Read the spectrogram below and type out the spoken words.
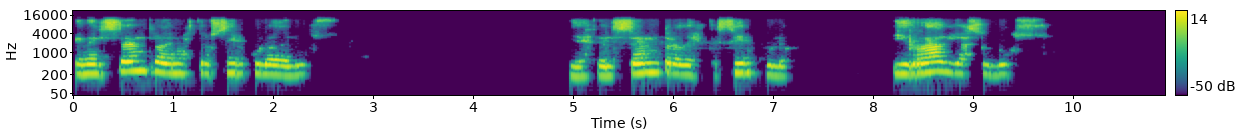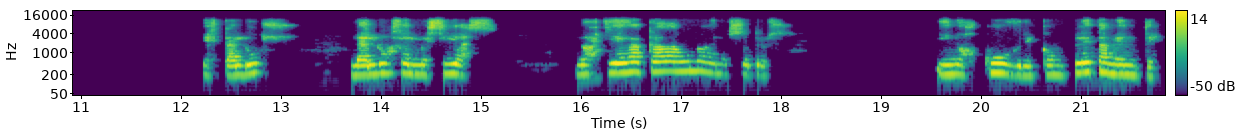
en el centro de nuestro círculo de luz. Y desde el centro de este círculo irradia su luz. Esta luz, la luz del Mesías, nos llega a cada uno de nosotros y nos cubre completamente.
